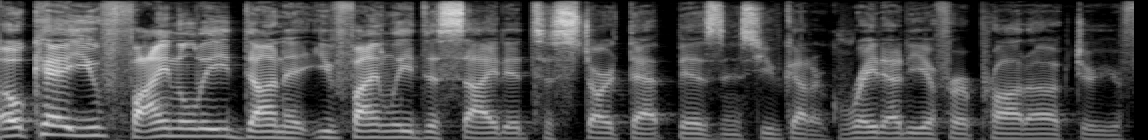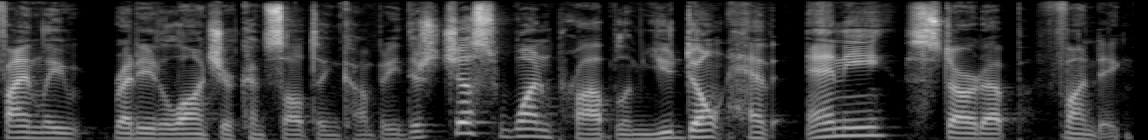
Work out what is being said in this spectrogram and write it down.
Okay, you've finally done it. You finally decided to start that business. You've got a great idea for a product or you're finally ready to launch your consulting company. There's just one problem. You don't have any startup funding.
